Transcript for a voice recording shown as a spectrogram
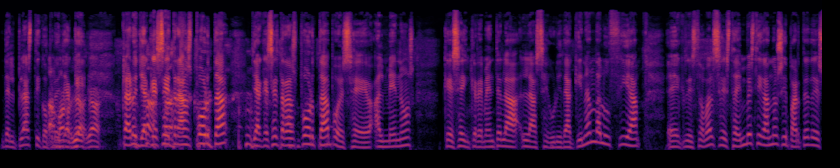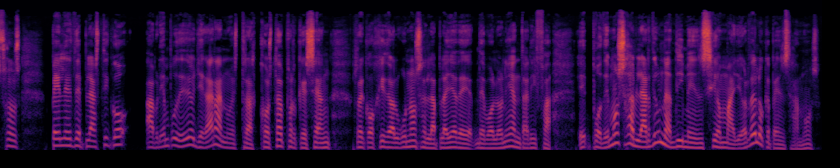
del plástico, ah, pero ya, que, claro, ya que se transporta, ya que se transporta, pues eh, al menos que se incremente la, la, seguridad. Aquí en Andalucía, eh, Cristóbal, se está investigando si parte de esos peles de plástico habrían podido llegar a nuestras costas porque se han recogido algunos en la playa de, Bolonia, en Tarifa. Eh, ¿Podemos hablar de una dimensión mayor de lo que pensamos?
